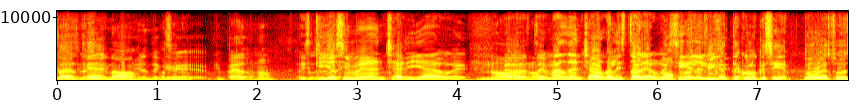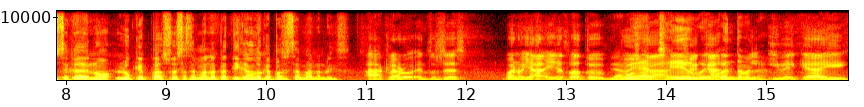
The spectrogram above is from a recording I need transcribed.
¿sabes es qué? decir, No, Imagínate así que, qué pedo, ¿no? es que yo sí me gancharía, güey. No, Pero no. estoy más ganchado con la historia, güey. No, pero fíjate Luisito. con lo que sigue. Todo eso desencadenó lo que pasó esta semana. Platícanos lo que pasó esta semana, Luis. Ah, claro, entonces, bueno, ya, y es rato Ya me busca, güey, cuéntamela. Y ve que hay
